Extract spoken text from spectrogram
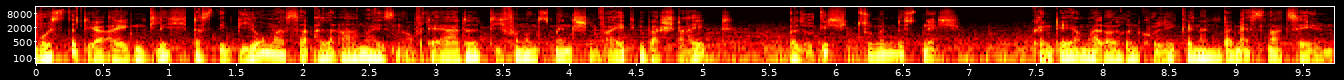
Wusstet ihr eigentlich, dass die Biomasse aller Ameisen auf der Erde die von uns Menschen weit übersteigt? Also ich zumindest nicht. Könnt ihr ja mal euren Kolleginnen beim Essen erzählen.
